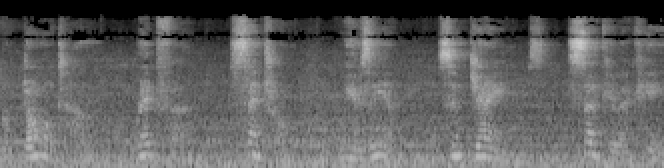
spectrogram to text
McDonaldtown, Redfern, Central, Museum, St James, Circular Quay.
